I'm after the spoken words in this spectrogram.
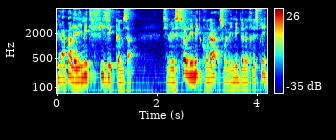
Mais à part les limites physiques comme ça, sinon les seules limites qu'on a sont les limites de notre esprit.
